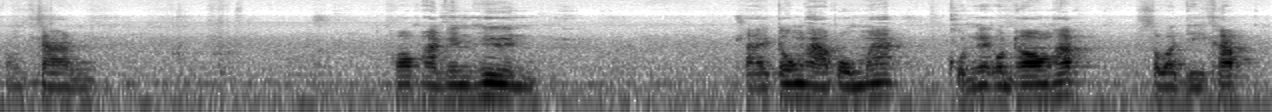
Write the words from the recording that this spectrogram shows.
ของการพ่อพันธุ์หื่นสายตรงหาผมฮะขนเงินขนทองครับ สวัสดีครับ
